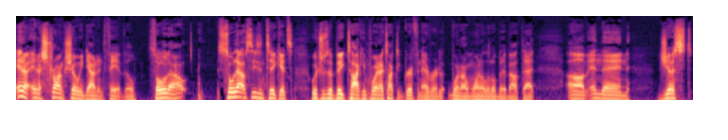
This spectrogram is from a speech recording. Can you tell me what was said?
and a, and a strong showing down in Fayetteville sold out. sold out season tickets, which was a big talking point. I talked to Griffin Everett one on one a little bit about that, um, and then just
